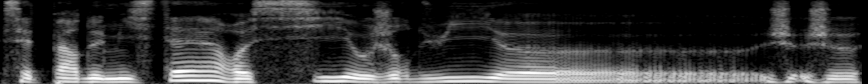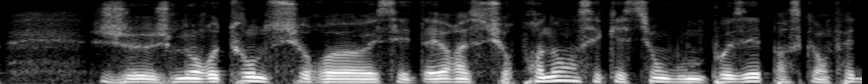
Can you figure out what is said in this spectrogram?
cette part de mystère, si aujourd'hui euh, je, me retourne sur, euh, c'est d'ailleurs surprenant ces questions que vous me posez, parce qu'en fait,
